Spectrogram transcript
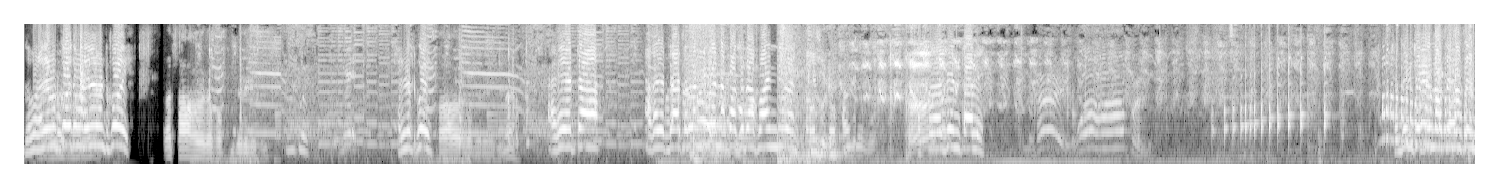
তোমার হেলমেট কই? তোমার হেলমেট কই? গেছি। হেলমেট কই তাড়াহুড়ো বেড়ে গেছি না আগে একটা এক হাজার টাকা চালান দিবেন না পাঁচশো টাকা ফাইন দিবেন ফাইন দেবো আপনারা দেন তাহলে দেন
